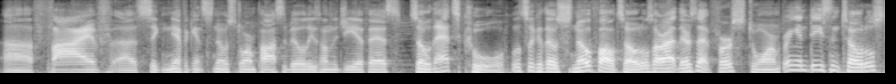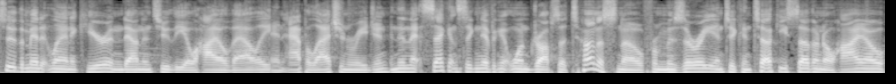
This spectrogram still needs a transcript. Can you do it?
uh, five uh, significant snowstorm possibilities on the GFS. So that's cool. Let's look at those snowfall totals. All right, there's that first storm, bringing decent totals to the mid Atlantic here and down into the Ohio Valley and Appalachian region. And then that second significant one drops a ton of snow from Missouri into Kentucky, southern Ohio,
